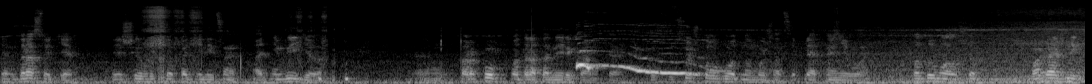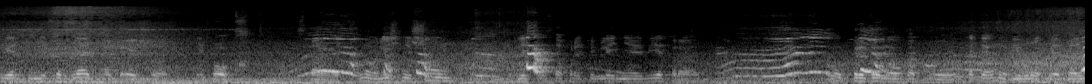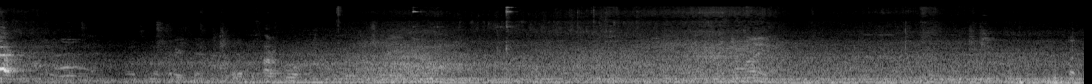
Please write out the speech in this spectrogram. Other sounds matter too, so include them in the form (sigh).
Здравствуйте. Решил еще поделиться одним видео. Э, Фаркоп квадрат американка. Все что угодно можно цеплять на него. Подумал, чтобы багажник верхний не цеплять на крышу и бокс ставить. Ну, лишний шум, лишнее сопротивление ветра. Ну, придумал такую. Хотя, ну, в Европе это есть. Вот смотрите. Фаркоп.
